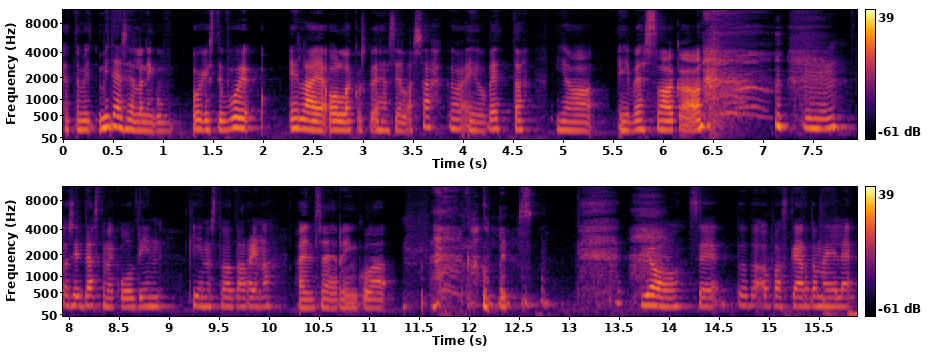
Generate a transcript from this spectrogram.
että mit, miten siellä niin kuin oikeasti voi elää ja olla, koska eihän siellä ole sähköä, ei ole vettä ja ei vessaakaan. Mm, tosi tästä me kuultiin kiinnostava tarina. Ai se Rinkula. Joo, se tota, opas kertoi meille,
